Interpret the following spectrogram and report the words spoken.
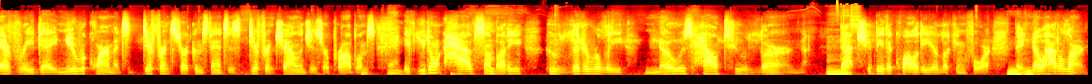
every day, new requirements, different circumstances, different challenges or problems. Yeah. If you don't have somebody who literally knows how to learn, mm-hmm. that should be the quality you're looking for. They mm-hmm. know how to learn.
